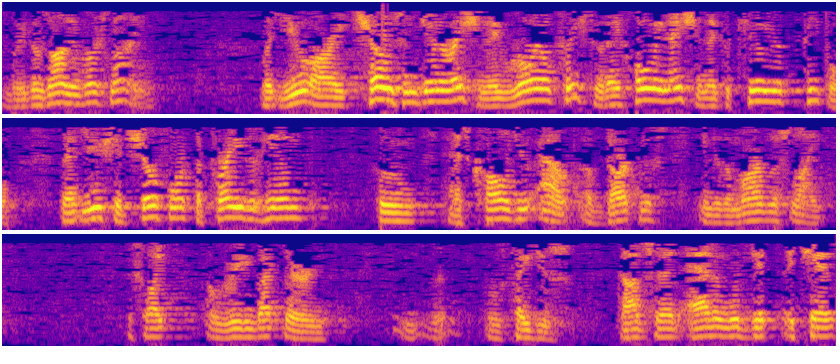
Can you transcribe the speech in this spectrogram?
But he goes on in verse 9. But you are a chosen generation, a royal priesthood, a holy nation, a peculiar people, that you should show forth the praise of him whom has called you out of darkness into the marvelous light. It's like I was reading back there in those pages. God said Adam would get a chance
